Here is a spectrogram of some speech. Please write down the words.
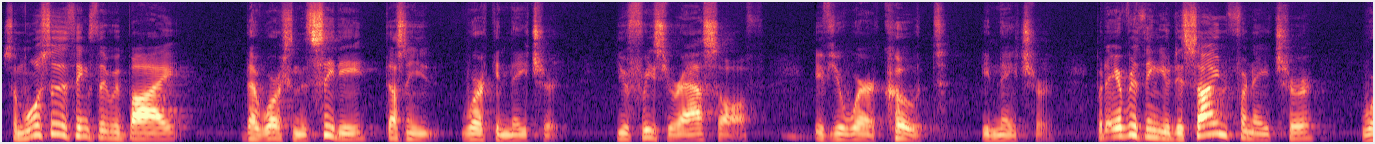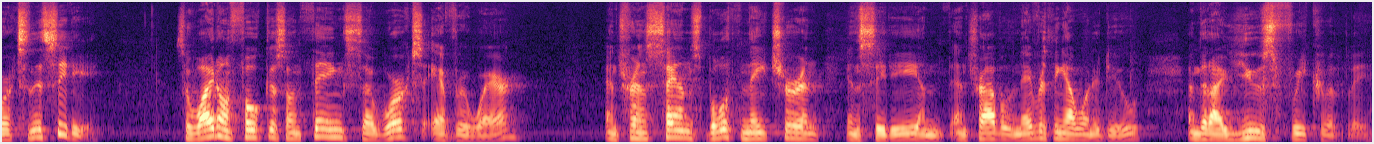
So most of the things that we buy that works in the city doesn't work in nature. You freeze your ass off if you wear a coat in nature. But everything you design for nature works in the city. So why don't focus on things that works everywhere and transcends both nature and, and city and, and travel and everything I want to do and that I use frequently,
